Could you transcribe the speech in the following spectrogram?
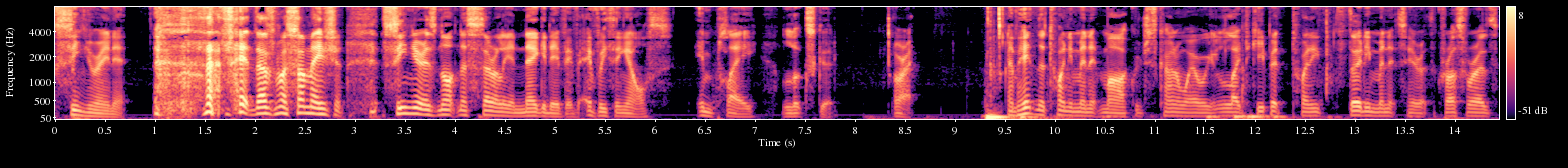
senior ain't it. That's it. That's my summation. Senior is not necessarily a negative if everything else in play looks good. All right. I'm hitting the 20 minute mark, which is kind of where we like to keep it 20, 30 minutes here at the Crossroads.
